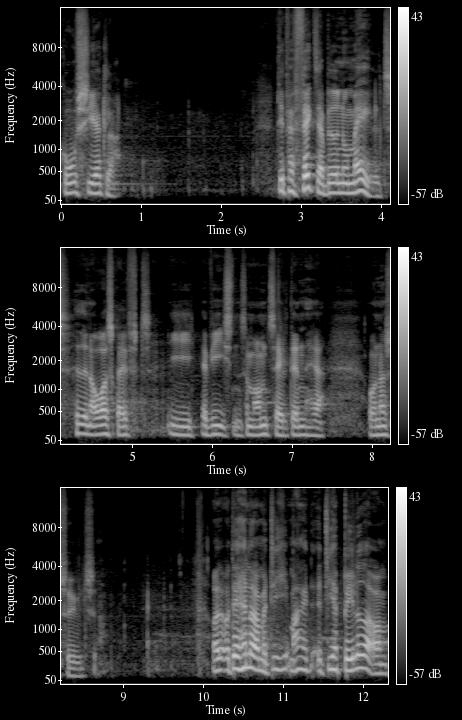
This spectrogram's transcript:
gode cirkler. Det perfekte er blevet normalt, hed en overskrift i avisen, som omtalte den her undersøgelse. Og, og det handler om, at de, mange af de her billeder om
